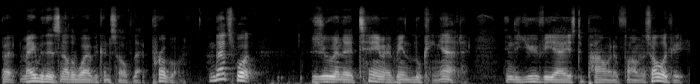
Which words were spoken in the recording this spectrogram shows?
but maybe there's another way we can solve that problem. And that's what Zhu and their team have been looking at in the UVA's Department of Pharmacology.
